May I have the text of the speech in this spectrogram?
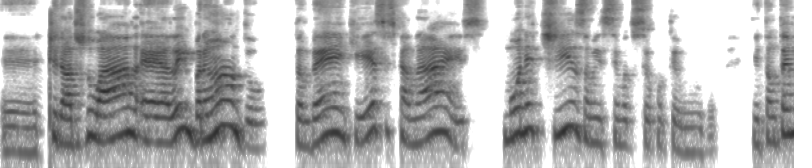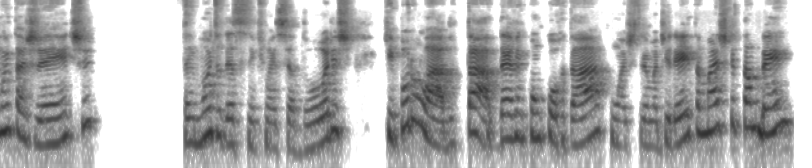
é, tirados do ar, é, lembrando também que esses canais monetizam em cima do seu conteúdo. Então, tem muita gente, tem muitos desses influenciadores que, por um lado, tá, devem concordar com a extrema-direita, mas que também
